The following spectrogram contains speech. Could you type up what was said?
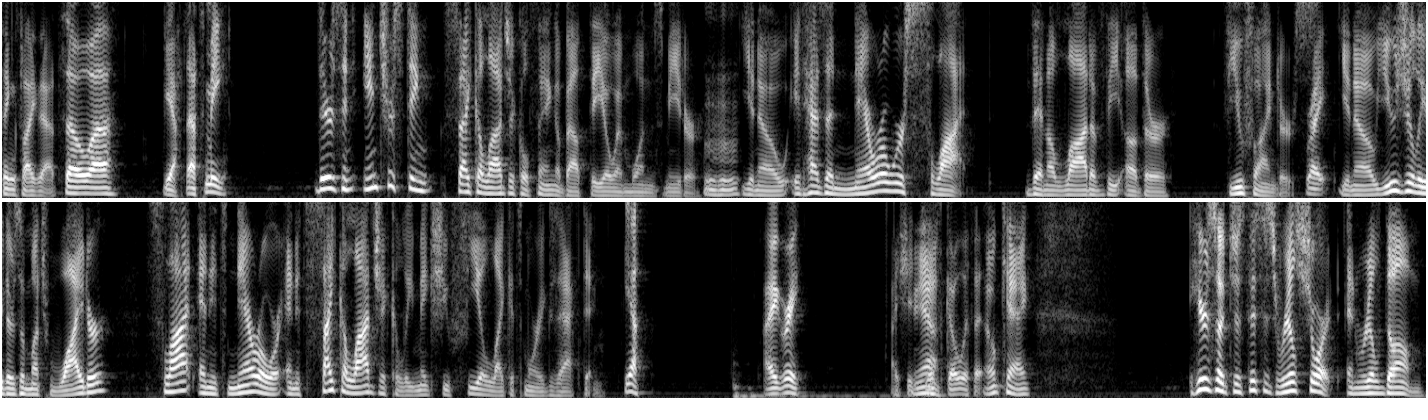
things like that. So uh, yeah, that's me. There's an interesting psychological thing about the OM1's meter. You know, it has a narrower slot than a lot of the other viewfinders. Right. You know, usually there's a much wider slot and it's narrower and it psychologically makes you feel like it's more exacting. Yeah, I agree. I should Yeah. just go with it. Okay. Here's a just this is real short and real dumb,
